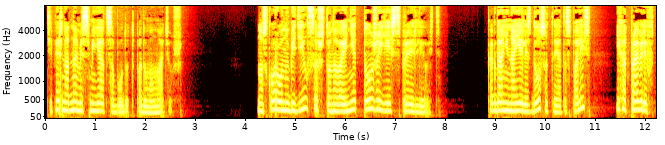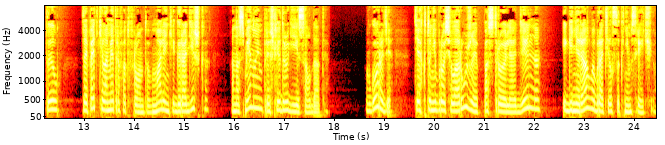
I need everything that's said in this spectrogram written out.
«Теперь над нами смеяться будут», — подумал Матюш. Но скоро он убедился, что на войне тоже есть справедливость. Когда они наелись досыта и отоспались, их отправили в тыл, за пять километров от фронта, в маленький городишко, а на смену им пришли другие солдаты. В городе тех, кто не бросил оружие, построили отдельно, и генерал обратился к ним с речью.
